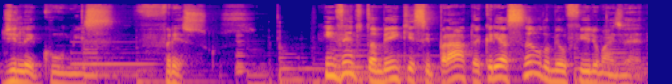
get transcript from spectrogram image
de legumes frescos. Invento também que esse prato é criação do meu filho mais velho.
